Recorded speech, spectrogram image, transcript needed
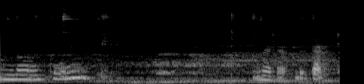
दोन पोळी झालं आपलं ताट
